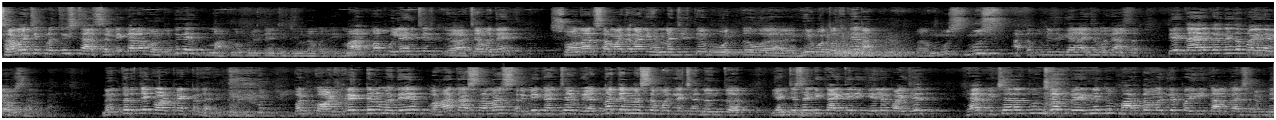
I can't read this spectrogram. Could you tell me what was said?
श्रमाची प्रतिष्ठा श्रमिकाला म्हणतो की ते महात्मा फुले त्यांच्या जीवनामध्ये? महात्मा फुले यांच्या याच्यामध्ये सोनार समाजाला आणि ह्यांना जे ते हे होत होते ना मुस मुस आता तुम्ही जे गेला याच्यामध्ये असतात ते तयार करण्याचा पहिला व्यवसाय होता. नंतर ते कॉन्ट्रॅक्टर झाले. पण कॉन्ट्रॅक्टरमध्ये पाहत असताना श्रमिकांच्या वेदना त्यांना समजल्याच्या नंतर यांच्यासाठी काहीतरी केलं पाहिजे. ह्या विचारातून त्या प्रेरणेतून भारतामधले पहिली कामगार संघटना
